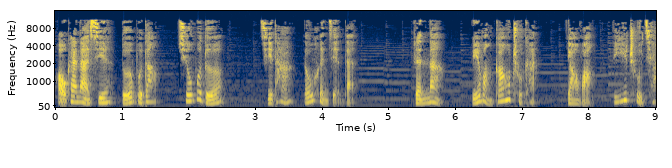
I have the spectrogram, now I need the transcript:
抛开那些得不到、求不得。其他都很简单，人呐，别往高处看，要往低处瞧。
